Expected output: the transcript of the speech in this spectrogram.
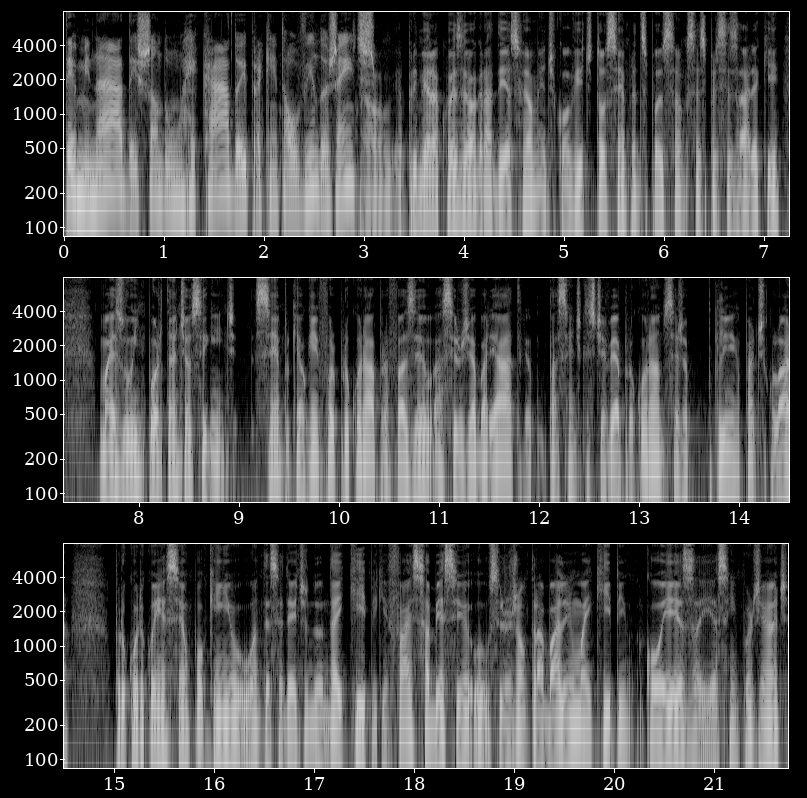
terminar deixando um recado aí para quem está ouvindo a gente? Não, a primeira coisa eu agradeço realmente o convite, estou sempre à disposição que vocês precisarem aqui, mas o importante é o seguinte, sempre que alguém for procurar para fazer a cirurgia bariátrica, paciente que estiver procurando, seja clínica particular, procure conhecer um pouquinho o antecedente do, da equipe que faz, saber se o cirurgião trabalha em uma equipe coesa e assim por diante,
